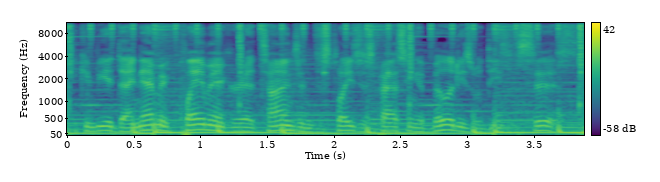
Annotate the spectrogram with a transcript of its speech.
He can be a dynamic playmaker at times and displays his passing abilities with these assists.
